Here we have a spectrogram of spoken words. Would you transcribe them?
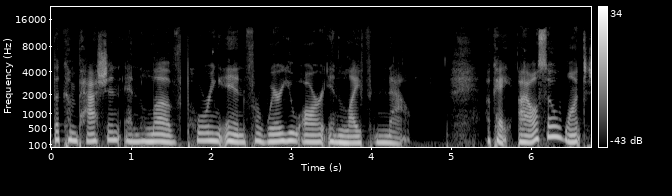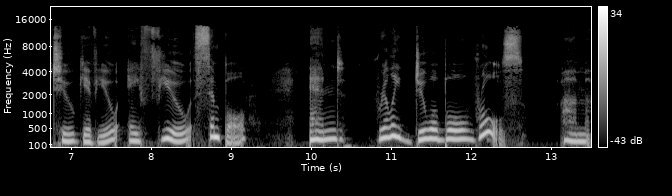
the compassion and love pouring in for where you are in life now. Okay, I also want to give you a few simple and really doable rules um,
